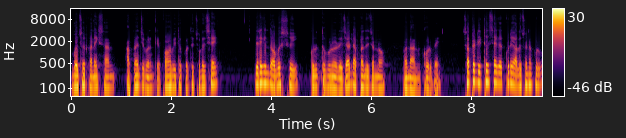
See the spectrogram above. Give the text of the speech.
গোচর কানেকশান আপনার জীবনকে প্রভাবিত করতে চলেছে। যেটা কিন্তু অবশ্যই গুরুত্বপূর্ণ রেজাল্ট আপনাদের জন্য প্রদান করবে। সবটা ডিটেলস এক এক করে আলোচনা করব,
